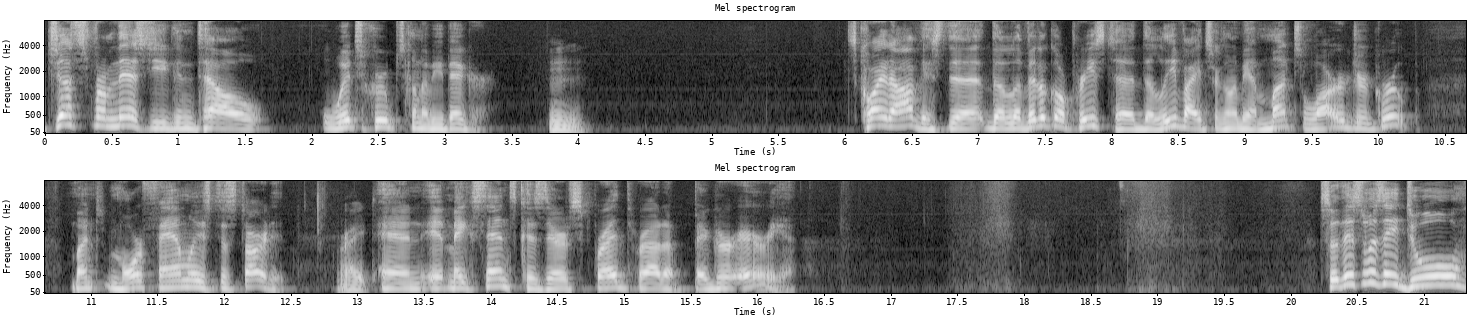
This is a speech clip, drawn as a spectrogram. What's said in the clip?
Just from this, you can tell which group's going to be bigger. Hmm. It's quite obvious. The, the Levitical priesthood, the Levites, are going to be a much larger group, much more families to start it. Right. And it makes sense because they're spread throughout a bigger area. So this was a dual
